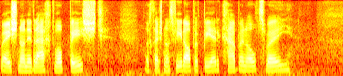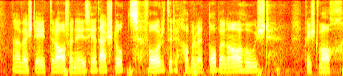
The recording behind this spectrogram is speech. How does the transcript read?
Weisst noch nicht recht, wo du bist. Vielleicht hast du noch ein Feierabendbier gegeben, 02. Dann du der habe diesen Stutz vor. Aber wenn du oben ankommst, bist du wach.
